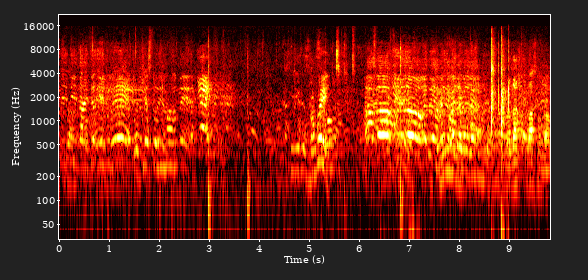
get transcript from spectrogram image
спішити. Протесту нема. Роби! Продажку класно дав.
